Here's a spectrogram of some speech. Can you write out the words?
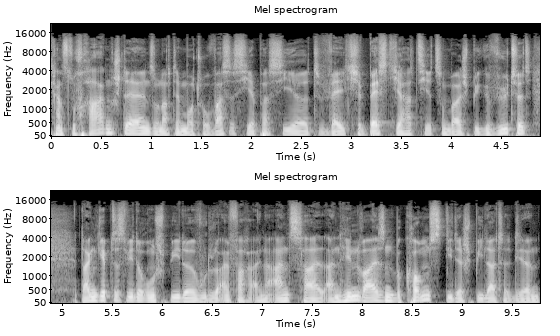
kannst du Fragen stellen, so nach dem Motto, was ist hier passiert, welche Bestie hat hier zum Beispiel gewütet. Dann gibt es wiederum Spiele, wo du einfach eine Anzahl an Hinweisen bekommst, die der Spielleiter dir dann,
